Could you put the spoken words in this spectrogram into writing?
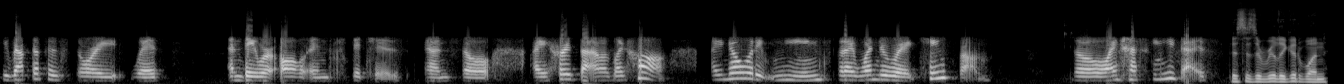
He wrapped up his story with, and they were all in stitches. And so I heard that. I was like, huh. I know what it means, but I wonder where it came from. So I'm asking you guys. This is a really good one.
